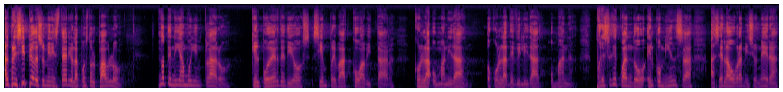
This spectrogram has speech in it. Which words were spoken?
Al principio de su ministerio, el apóstol Pablo no tenía muy en claro que el poder de Dios siempre va a cohabitar con la humanidad o con la debilidad humana. Por eso es que cuando él comienza a hacer la obra misionera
